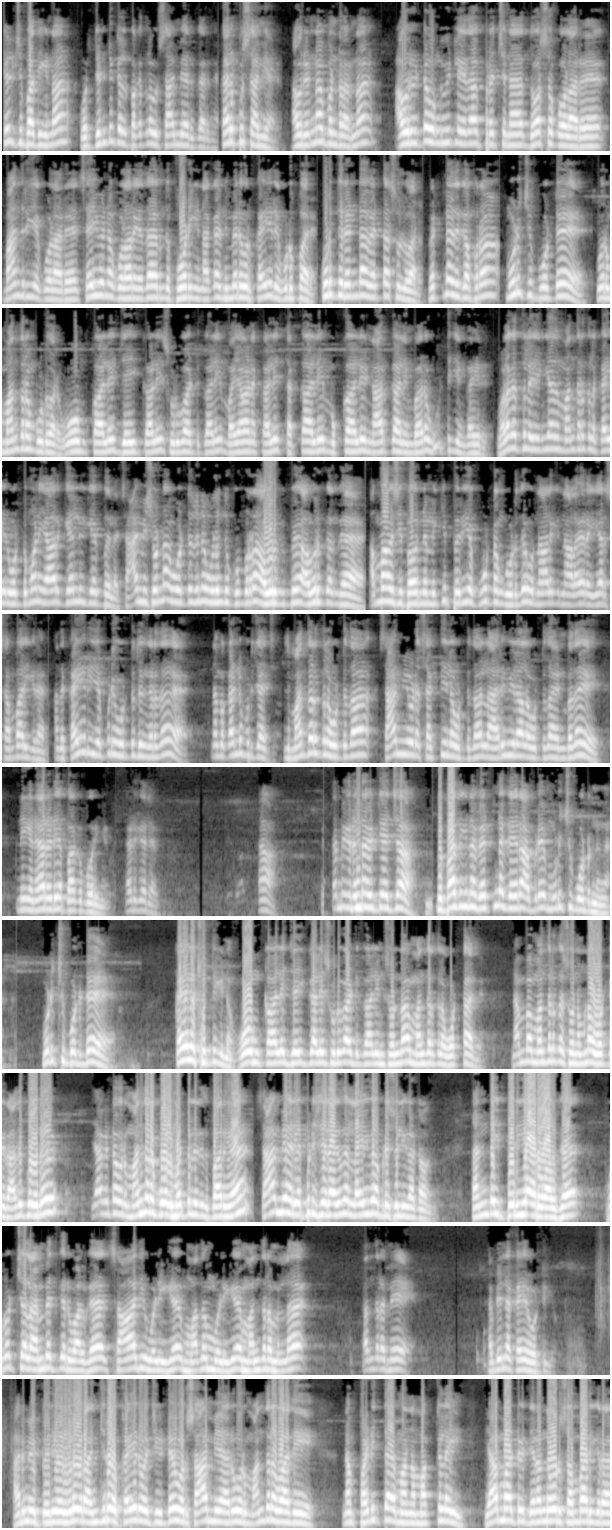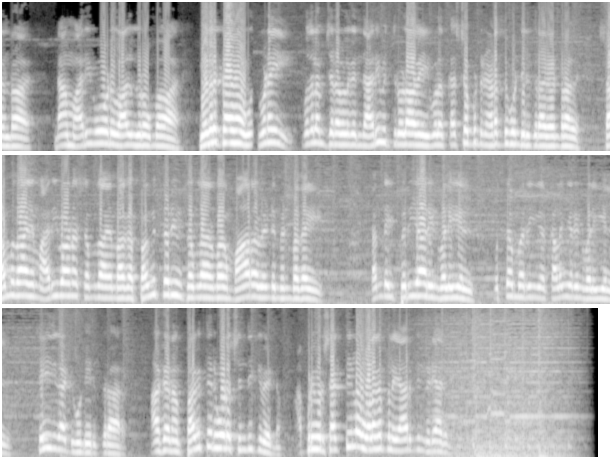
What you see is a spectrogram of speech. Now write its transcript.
நிகழ்ச்சி பார்த்தீங்கன்னா ஒரு திண்டுக்கல் பக்கத்தில் ஒரு சாமியார் இருக்காருங்க. கருப்பு சாமியார். அவர் என்ன பண்ணுறாருன்னா அவர்கிட்ட உங்கள் வீட்டில் ஏதாவது பிரச்சனை தோசை கோளாறு மாந்திரிக கோளாறு செய்வன கோளாறு ஏதாவது இருந்து போனீங்கன்னாக்கா இந்த மாதிரி ஒரு கயிறு கொடுப்பாரு. கொடுத்து ரெண்டா வெட்டா சொல்லுவார். வெட்டினதுக்கு அப்புறம் முடிச்சு போட்டு ஒரு மந்திரம் போடுவார். ஓம் காளி ஜெய் காளி சுடுகாட்டு காளி மயான காளி தக்காளி முக்காளி நாற்காலியும் பாரு ஒட்டிக்கும் கயிறு. உலகத்தில் எங்கேயாவது மந்திரத்தில் கயிறு ஒட்டுமான்னு யாரும் கேள்வி கேட்பதில்ல. சாமி சொன்னா ஒட்டுதுன்னு விழுந்து கும்பிட்றோம். அவருக்கு போய் அவருக்கு அங்கே அமாவாசை பௌர்ணமிக்கு பெரிய கூட்டம் கூடுது. ஒரு நாளைக்கு நாலாயிரம் ஐயாயிரம் சம்பாதிக்கிறார். அந்த கயிறு எப்படி ஒட்டுதுங்கிறத நம்ம கண்டுபிடிச்சாச்சு. இது மந்திரத்தில் ஒட்டுதா சாமியோட சக்தியில் ஒட்டுதா இல்லை அறிவியலால் ஒட்டுதா என்பதை நீங்கள் நேரடியாக பார்க்க போகிறீங்க நடுக்கல ஆ. தம்பிக்கு ரெண்டா வெட்டியாச்சா? இப்போ பார்த்தீங்கன்னா வெட்டின கயிறை அப்படியே முடிச்சு போட்டுருணுங்க. முடிச்சு போட்டுட்டு கையில் சுற்றிக்கணும் ஓம் காளி ஜெய் காளி சுடுகாட்டு காளின்னு சொன்னால் மந்திரத்தில் ஒட்டாது. நம்ம மந்திரத்தை சொன்னோம்னா ஒட்டிடும் அதுக்கு ஒரு என்கிட்ட ஒரு மந்திர கோல் மட்டும் இருக்குது பாருங்கள் சாமியார் எப்படி செய்கிறாங்க லைவாக அப்படியே சொல்லி காட்டுவாங்க. தந்தை பெரியார் வாழ்க. புரட்சியாளர் அம்பேத்கர் வாழ்க சாதி ஒழிக மதம் ஒழிக மந்திரம் இல்லை தந்திரமே அப்படின்னா கயிறு ஒட்டிக்கும். அருமை பெரியவர்களே ஒரு அஞ்சு ரூபா கயிறு வச்சுக்கிட்டு ஒரு சாமியார் ஒரு மந்திரவாதி நம் படித்த மன மக்களை ஏமாற்றி தினந்தோடு சம்பாதிக்கிறான்றா நாம் அறிவோடு வாழ்கிறோமா? எதற்காக துணை முதலமைச்சர் அவர்கள் இந்த அறிவு திருவிழாவை இவ்வளவு கஷ்டப்பட்டு நடத்தி கொண்டிருக்கிறார் என்றால் சமுதாயம் அறிவான சமுதாயமாக பகுத்தறிவு சமுதாயமாக மாற வேண்டும் என்பதை தந்தை பெரியாரின் வழியில் முத்தமறிஞர் கலைஞரின் வழியில் செய்து காட்டி கொண்டிருக்கிறார். ஆக நாம் பகுத்தறிவோடு சிந்திக்க வேண்டும். அப்படி ஒரு சக்தியெல்லாம் உலகத்தில் யாருக்கும் கிடையாது.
